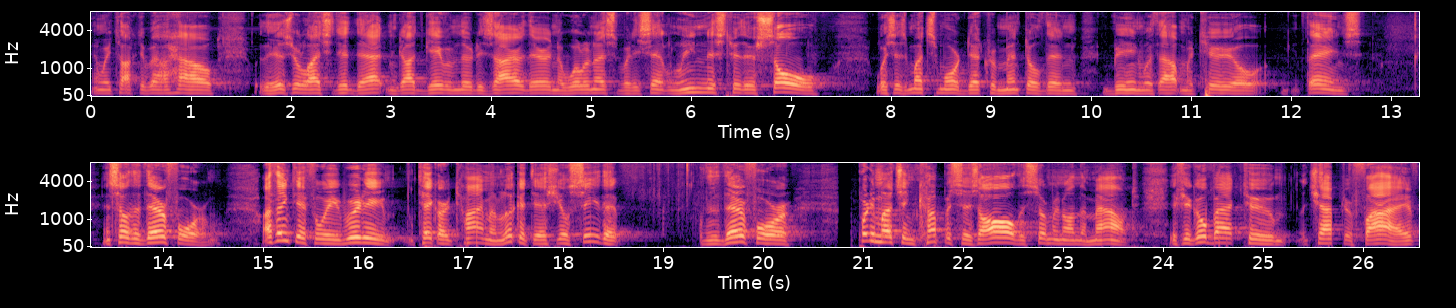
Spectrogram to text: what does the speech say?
And we talked about how the Israelites did that and God gave them their desire there in the wilderness, but He sent leanness to their soul, which is much more detrimental than being without material things. And so that therefore, I think if we really take our time and look at this, you'll see that the therefore pretty much encompasses all the Sermon on the Mount. If you go back to chapter 5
